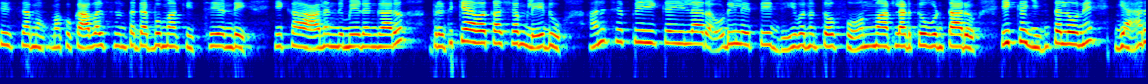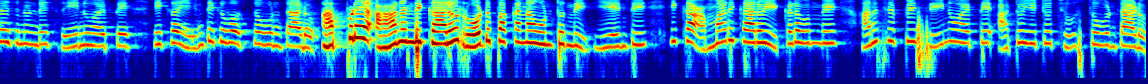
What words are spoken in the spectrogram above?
చేశాము. మాకు కావాల్సినంత డబ్బు మాకు ఇచ్చేయండి. ఇక ఆనంది మేడం గారు బ్రతికే అవకాశం లేదు అని చెప్పి ఇక ఇలా రౌడీలైతే జీవనతో ఫోన్ మాట్లాడుతూ ఉంటారు. ఇక ఇంతలోనే గ్యారేజ్ నుండి శ్రీను అయితే ఇక ఇంటికి వస్తూ ఉంటాడు. అప్పుడే ఆనంది కారు రోడ్డు పక్కన ఉంటుంది. ఏంటి? ఇక అమ్మాడి కారు ఇక్కడ ఉంది అని చెప్పి శ్రీను అయితే అటు ఇటు చూస్తూ ఉంటాడు.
